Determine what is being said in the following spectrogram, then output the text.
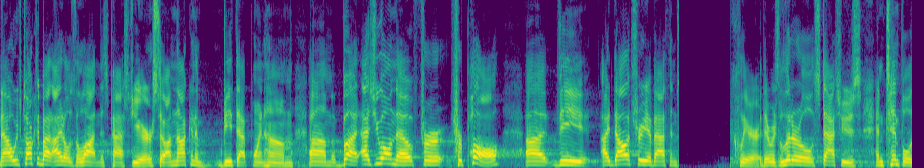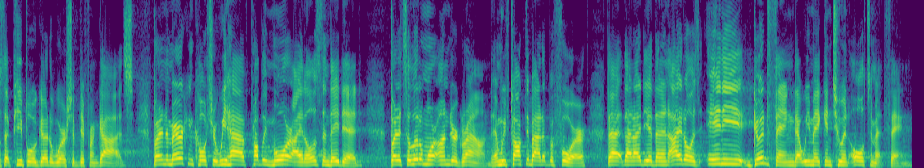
Now, we've talked about idols a lot in this past year, so I'm not going to beat that point home. Um, but as you all know, for, for Paul, uh, the idolatry of Athens clear. There was literal statues and temples that people would go to worship different gods. But in American culture, we have probably more idols than they did but it's a little more underground. And we've talked about it before that, that idea that an idol is any good thing that we make into an ultimate thing.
